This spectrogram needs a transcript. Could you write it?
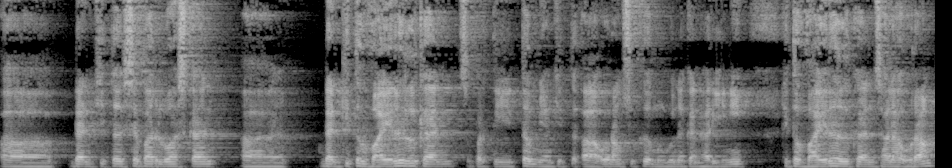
uh, dan kita sebarluaskan uh, dan kita viralkan seperti term yang kita uh, orang suka menggunakan hari ini kita viralkan salah orang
